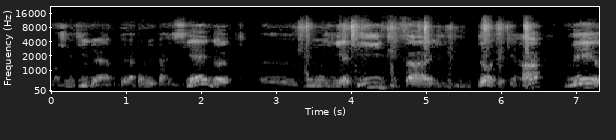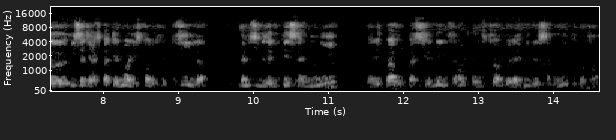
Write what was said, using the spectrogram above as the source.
dans une ville de la, banlieue parisienne, bon, il y habite, il, va, il, dort, etc., mais il ne s'intéresse pas tellement à l'histoire de cette ville même si vous habitez Saint-Denis, vous n'allez pas vous passionner nécessairement pour l'histoire de la ville de Saint-Denis, qui est pourtant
